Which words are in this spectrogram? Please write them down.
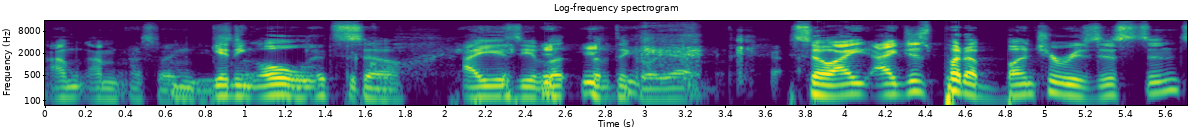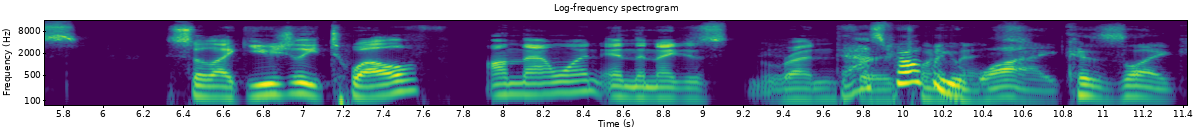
I'm, I'm, That's why you I'm getting old, elliptical. so I use the elliptical, yeah. So, I, I just put a bunch of resistance. So, like, usually 12 on that one, and then I just run. That's probably why, because like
